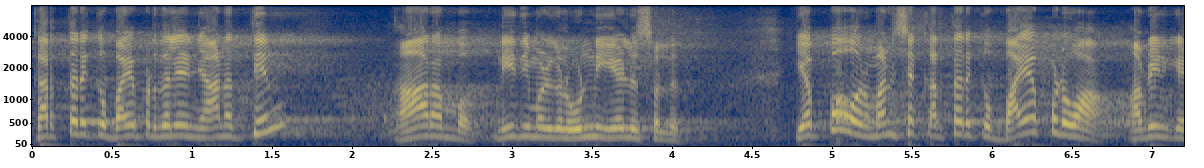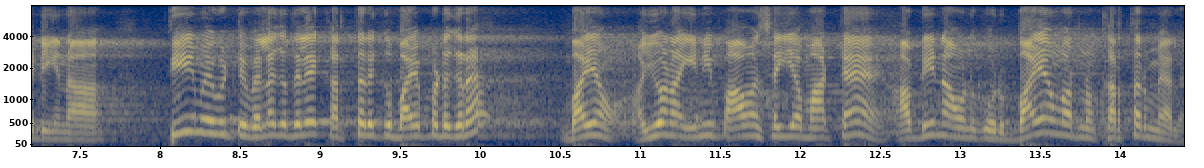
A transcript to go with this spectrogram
கர்த்தருக்கு பயப்படுதலே ஞானத்தின் ஆரம்பம். நீதிமொழிகள் ஒன்று ஏழு சொல்லுது. எப்போ ஒரு மனுஷன் கர்த்தருக்கு பயப்படுவான் அப்படின்னு கேட்டிங்கன்னா தீமை விட்டு விலகுதலே கர்த்தருக்கு பயப்படுகிற பயம். ஐயோ நான் இனி பாவம் செய்ய மாட்டேன் அப்படின்னு அவனுக்கு ஒரு பயம் வரணும் கர்த்தர் மேலே.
